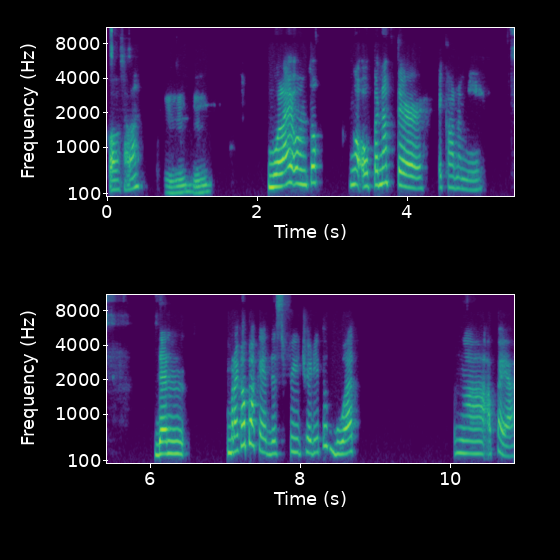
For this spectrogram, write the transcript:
kalau salah. Mm-hmm. Mulai untuk nge-open up their economy. Dan mereka pakai this free trade itu buat nge apa ya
